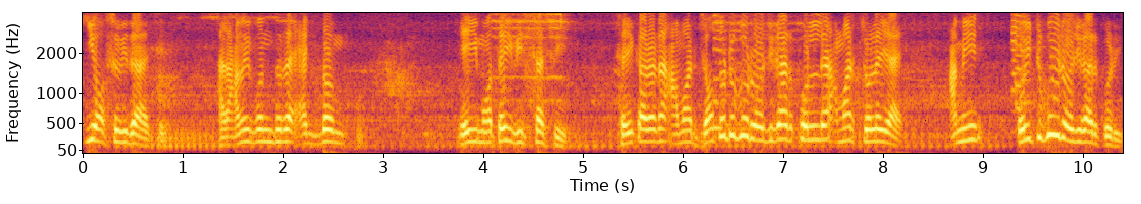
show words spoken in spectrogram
কি অসুবিধা আছে? আর আমি বন্ধুরা একদম এই মতেই বিশ্বাসী। সেই কারণে আমার যতটুকু রোজগার করলে আমার চলে যায়, আমি ওইটুকুই রোজগার করি,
